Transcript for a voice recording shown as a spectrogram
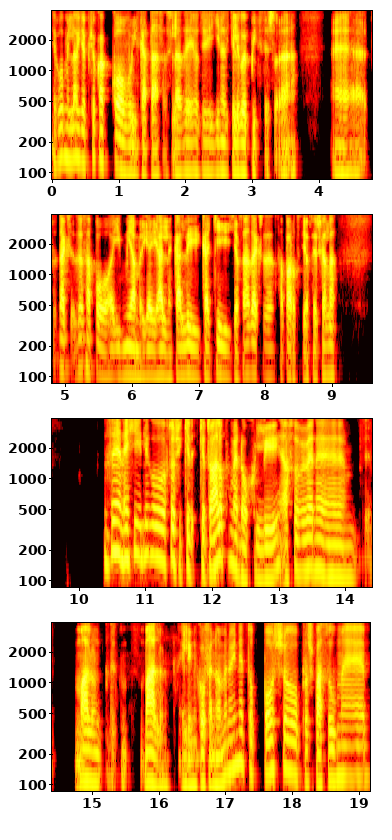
εγώ μιλάω για πιο κακόβουλη κατάσταση. Δηλαδή ότι γίνεται και λίγο επίτηδες τώρα ε, εντάξει, δεν θα πω η μία μεριά ή η άλλη είναι καλή ή κακή και αυτά. Εντάξει, δεν θα πάρω τέτοια θέση, αλλά δεν έχει λίγο αυτός. Και, και το άλλο που με ενοχλεί, αυτό βέβαια είναι μάλλον, μάλλον ελληνικό φαινόμενο, είναι το πόσο προσπαθούμε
